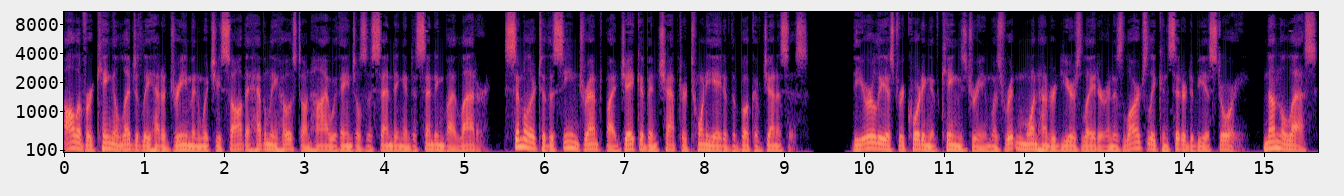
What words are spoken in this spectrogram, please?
Oliver King allegedly had a dream in which he saw the heavenly host on high with angels ascending and descending by ladder, similar to the scene dreamt by Jacob in chapter 28 of the book of Genesis. The earliest recording of King's dream was written 100 years later and is largely considered to be a story. Nonetheless,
